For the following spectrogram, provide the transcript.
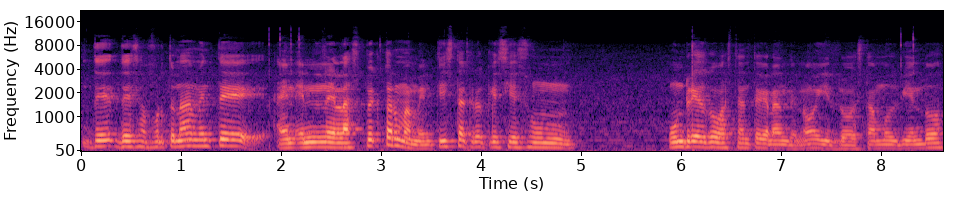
de- desafortunadamente, en, en el aspecto armamentista, creo que sí es un, un riesgo bastante grande, ¿no? Y lo estamos viendo.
